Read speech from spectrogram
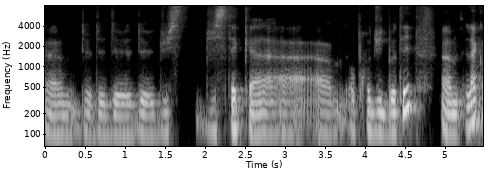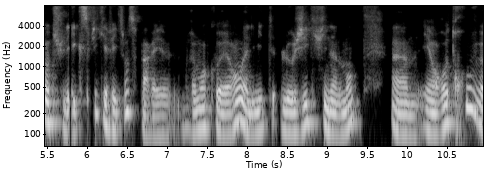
euh, de, du, steak au produit de beauté. là, quand tu l'expliques, effectivement, ça paraît vraiment cohérent, à la limite logique finalement. et on retrouve,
